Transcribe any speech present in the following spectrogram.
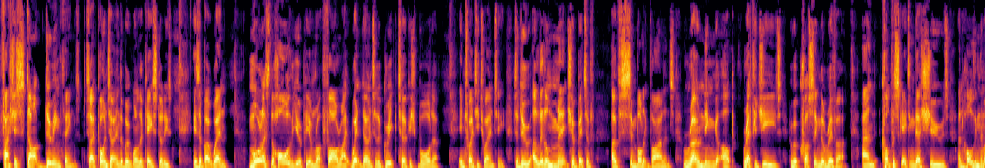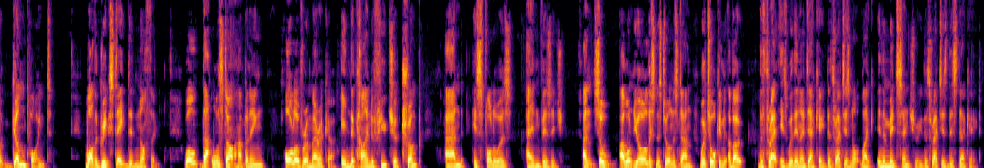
Fascists start doing things. So I point out in the book, one of the case studies is about when more or less the whole of the European far right went down to the Greek Turkish border in 2020 to do a little miniature bit of, of symbolic violence, rounding up refugees who were crossing the river and confiscating their shoes and holding them at gunpoint while the Greek state did nothing. Well, that will start happening all over America in the kind of future Trump and his followers envisage. And so I want your listeners to understand we're talking about the threat is within a decade. The threat is not like in the mid century, the threat is this decade.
